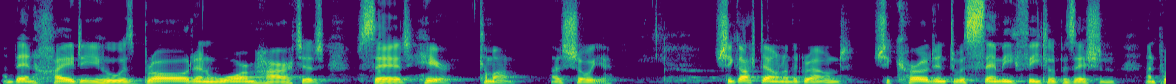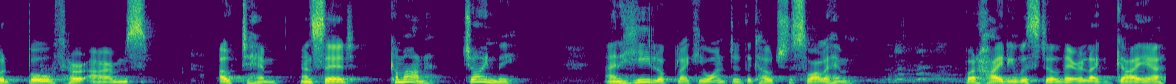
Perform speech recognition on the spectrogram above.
And then Heidi, who was broad and warm hearted, said, Here, come on, I'll show you. She got down on the ground she curled into a semi fetal position and put both her arms out to him and said, Come on, join me. And he looked like he wanted the couch to swallow him. But Heidi was still there, like Gaia,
